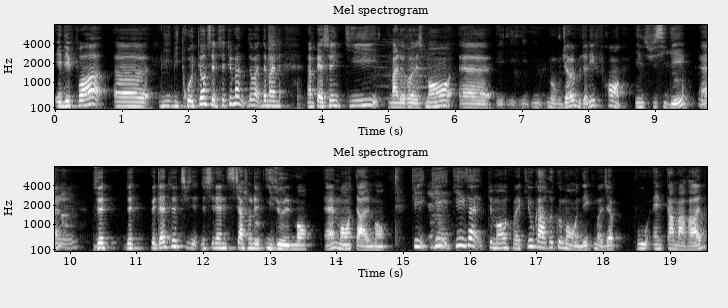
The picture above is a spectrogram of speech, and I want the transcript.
Et des fois, euh, est trop tard, c'est surtout une personne qui, malheureusement, euh, je dis franc, il est suicidé. Hein? De, peut-être c'est une situation d'isolement hein, mentalement. Qui, qui, Mhm. qui exactement, qui vous a recommandé comment dire, pour un camarade,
